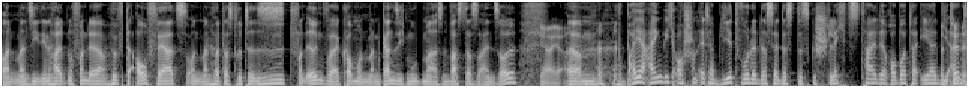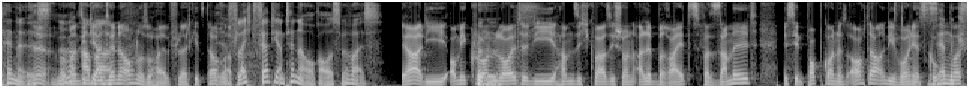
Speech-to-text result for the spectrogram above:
und man sieht ihn halt nur von der Hüfte aufwärts und man hört das dritte Zzt von irgendwoher kommen und man kann sich mutmaßen, was das sein soll. Ja, ja. Ähm, wobei ja eigentlich auch schon etabliert wurde, dass ja das, das Geschlechtsteil der Roboter eher die Antenne, ist. Ja, ne? aber man sieht die Aber, Antenne auch nur so halb. Vielleicht geht's da auch äh, ab. Vielleicht fährt die Antenne auch aus, wer weiß. Ja, die Mhm. Omikron-Leute, die haben sich quasi schon alle bereits versammelt. Bisschen Popcorn ist auch da und die wollen jetzt gucken, was,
